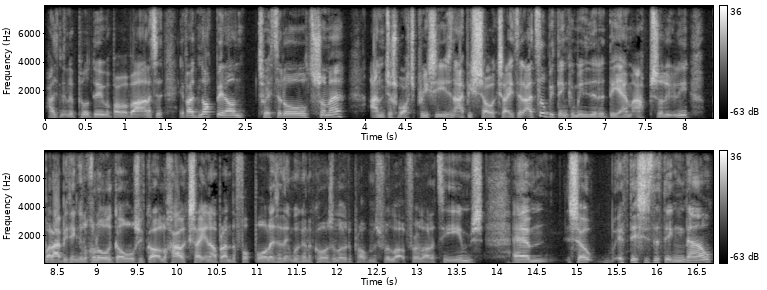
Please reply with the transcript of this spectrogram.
how do you think Liverpool do, blah, blah, blah. And I said, if I'd not been on Twitter all summer and just watched pre-season, I'd be so excited. I'd still be thinking we needed a DM, absolutely. But I'd be thinking, look at all the goals we've got, look how exciting our brand of football is. I think we're going to cause a load of problems for a lot for a lot of teams. Um, so if this is the thing now,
